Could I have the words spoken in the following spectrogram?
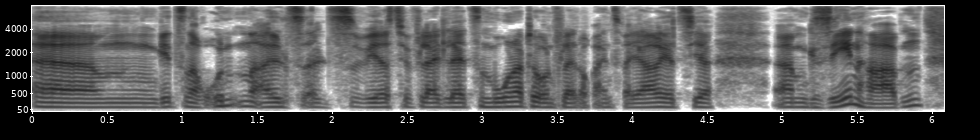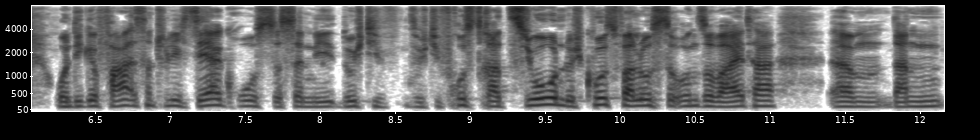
ähm, geht es nach unten, als, als wir es vielleicht letzten Monate und vielleicht auch ein, zwei Jahre jetzt hier ähm, gesehen haben. Und die Gefahr ist natürlich sehr groß, dass dann die, durch, die, durch die Frustration, durch Kursverluste und so weiter ähm, dann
